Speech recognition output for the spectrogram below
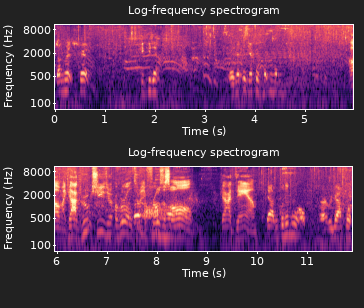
Junkrat, strap. Can kill them. Oh, careful, careful. Help me, help me. Oh my god, Groot, she's her ultimate it froze us all. God damn. Yeah, we couldn't move. All right, we got this.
